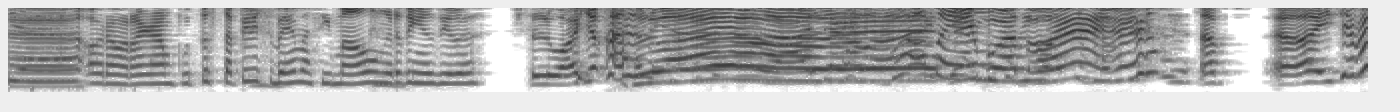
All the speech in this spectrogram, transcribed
Iya, orang-orang yang putus tapi sebenarnya masih mau ngerti gak sih lo? Lu aja kan. Lu ayo aja Gue sama yang buat oe. Eh, siapa?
